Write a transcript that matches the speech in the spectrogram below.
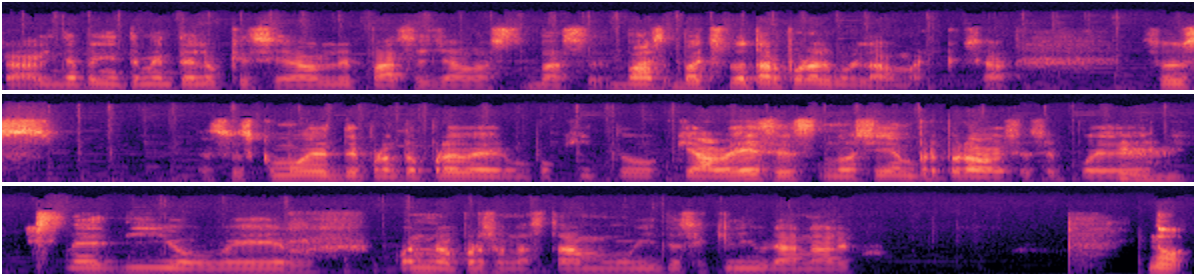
ya independientemente de lo que sea o le pase, ya va, va, va, va a explotar por algún lado, marica. O sea, eso es, eso es como de, de pronto prever un poquito, que a veces, no siempre, pero a veces se puede medio ver cuando una persona está muy desequilibrada en algo. No,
